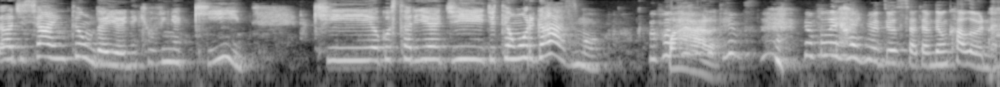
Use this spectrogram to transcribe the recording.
Ela disse, ah, então, Daiane, que eu vim aqui, que eu gostaria de, de ter um orgasmo. Eu falei, Para. Eu falei, ai meu Deus do céu, até me deu um calor, né?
